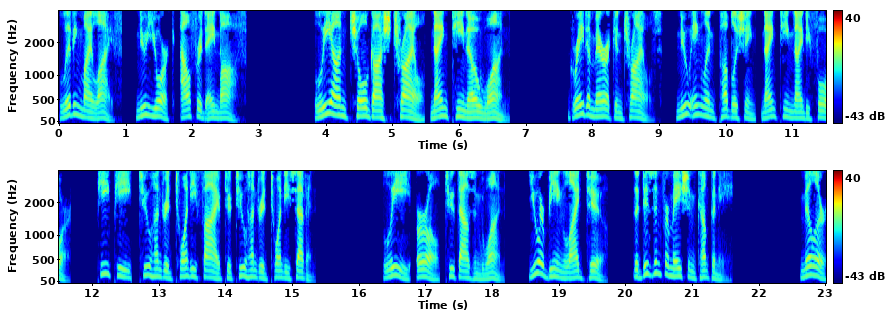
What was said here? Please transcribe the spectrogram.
Living My Life. New York, Alfred A. Knopf. Leon Czolgosz Trial, 1901. Great American Trials. New England Publishing, 1994. pp. 225–227. Lee, Earl 2001. You Are Being Lied To. The Disinformation Company. Miller,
